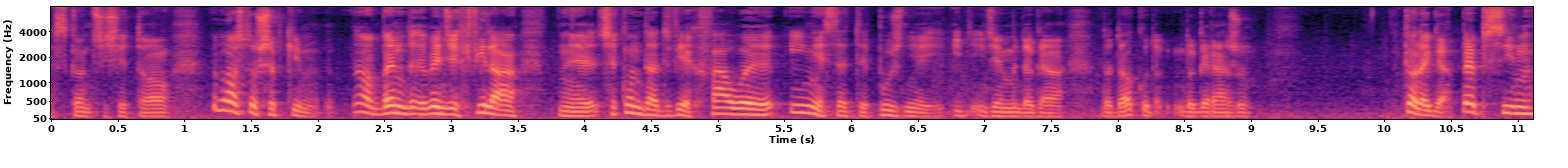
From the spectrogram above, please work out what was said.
y, skończy się to po prostu szybkim, no będzie chwila, y, sekunda, dwie chwały i niestety później id- idziemy do, do doku, do, do garażu. Kolega Pepsin,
